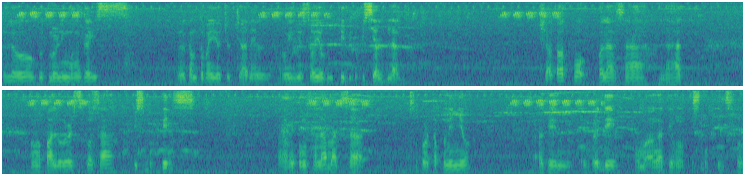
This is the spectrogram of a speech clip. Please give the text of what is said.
Hello, good morning mga guys. Welcome to my YouTube channel, Roelio Soyong TV Official Vlog. Shoutout po pala sa lahat mga followers ko sa Facebook page. Marami pong salamat sa suporta po ninyo sa akin everyday umaangat yung Facebook page ko.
